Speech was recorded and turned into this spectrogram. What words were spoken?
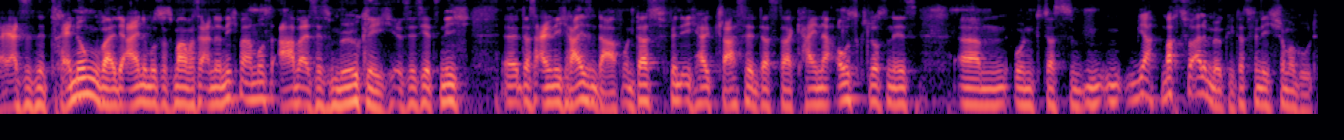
naja, es ist eine Trennung, weil der eine muss das machen, was der andere nicht machen muss, aber es ist möglich. Es ist jetzt nicht, äh, dass einer nicht reisen darf. Und das finde ich halt klasse, dass da keiner ausgeschlossen ist. Ähm, und das ja, macht es für alle möglich. Das finde ich schon mal gut.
